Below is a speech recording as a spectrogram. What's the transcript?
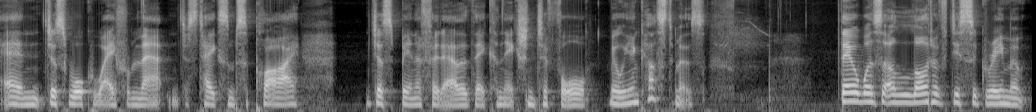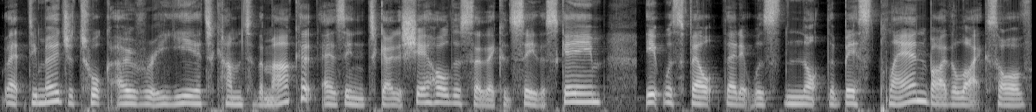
and just walk away from that and just take some supply, just benefit out of their connection to 4 million customers there was a lot of disagreement. That demerger took over a year to come to the market, as in to go to shareholders so they could see the scheme. It was felt that it was not the best plan by the likes of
